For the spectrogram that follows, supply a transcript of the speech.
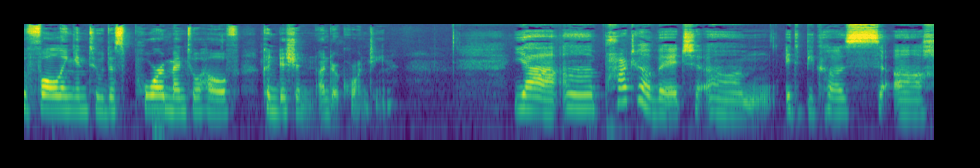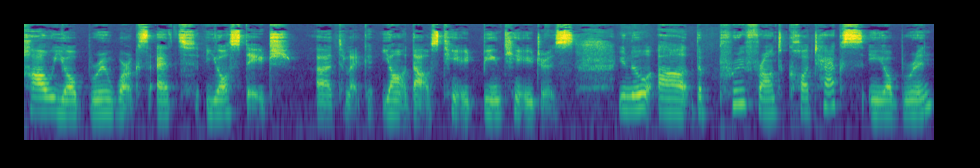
to falling into this poor mental health condition under quarantine? Yeah, uh, part of it, um, it because uh, how your brain works at your stage, at like young adults, teen, being teenagers. You know, uh, the prefrontal cortex in your brain,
